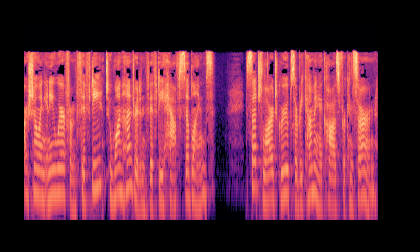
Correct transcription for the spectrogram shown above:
are showing anywhere from 50 to 150 half siblings. Such large groups are becoming a cause for concern.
